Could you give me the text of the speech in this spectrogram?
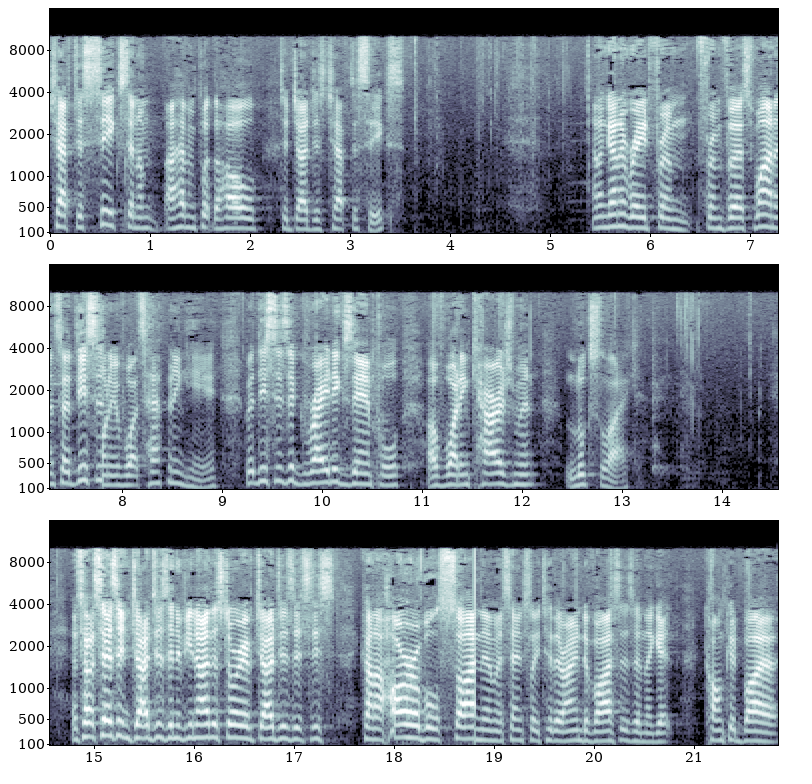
chapter 6, and I'm, I have not put the whole to Judges chapter 6. And I'm going to read from, from verse 1. And so this is of what's happening here. But this is a great example of what encouragement looks like. And so it says in Judges, and if you know the story of Judges, it's this kind of horrible side them essentially to their own devices, and they get conquered by a,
